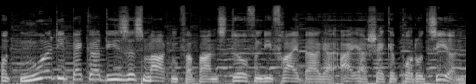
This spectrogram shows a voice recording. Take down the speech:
Und nur die Bäcker dieses Markenverbands dürfen die Freiberger Eierschecke produzieren.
